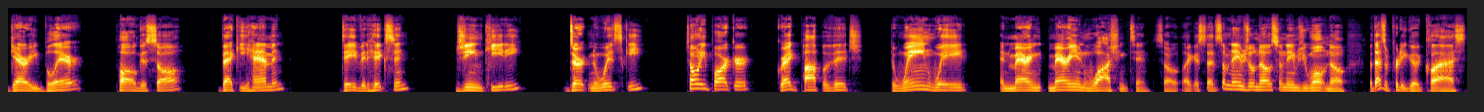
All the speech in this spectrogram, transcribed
Gary Blair, Pau Gasol, Becky Hammon, David Hixon, Gene Keady, Dirk Nowitzki, Tony Parker, Gregg Popovich, Dwyane Wade, and Marian, Marian Washington. So, like I said, some names you'll know, some names you won't know, but that's a pretty good class.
